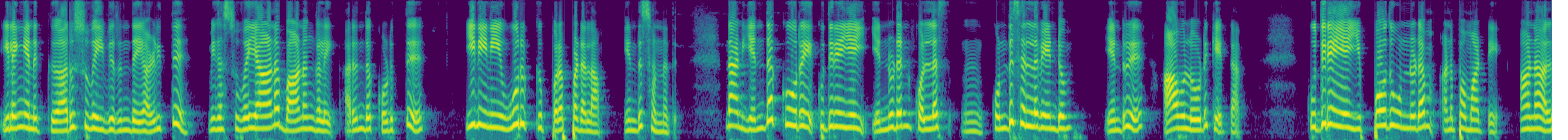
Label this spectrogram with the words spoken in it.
இளைஞனுக்கு அறுசுவை விருந்தை அழித்து மிக சுவையான பானங்களை அருந்த கொடுத்து இனி நீ ஊருக்கு புறப்படலாம் என்று சொன்னது. நான் எந்த கூரை குதிரையை என்னுடன் கொல்ல கொண்டு செல்ல வேண்டும்? என்று ஆவலோடு கேட்டான். குதிரையை இப்போது உன்னிடம் அனுப்ப மாட்டேன் ஆனால்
